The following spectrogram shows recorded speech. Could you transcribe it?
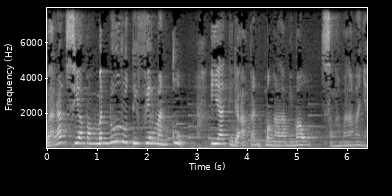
Barang siapa menuruti firmanku, ia tidak akan mengalami maut selama-lamanya.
